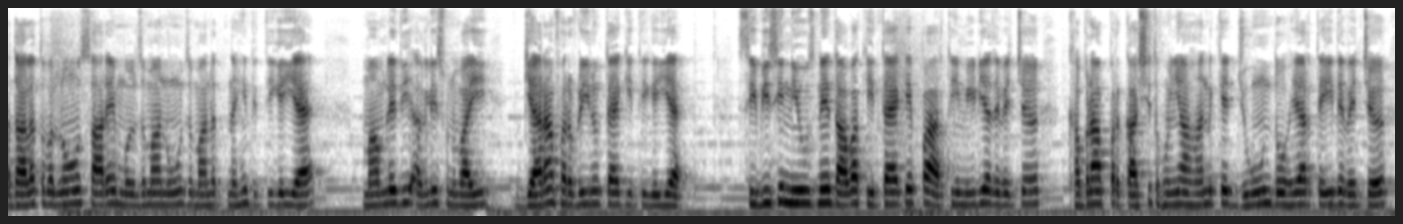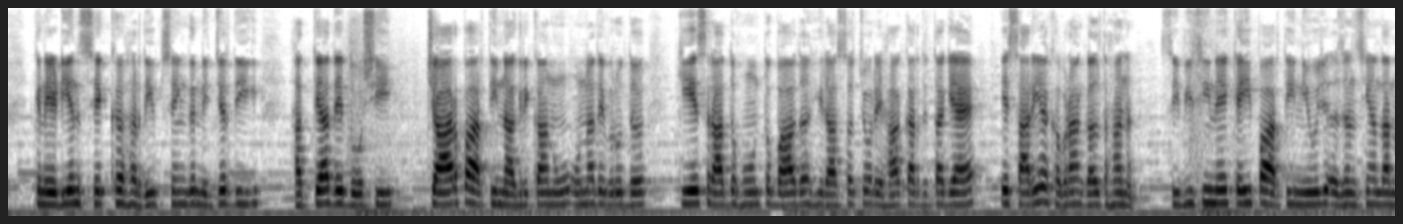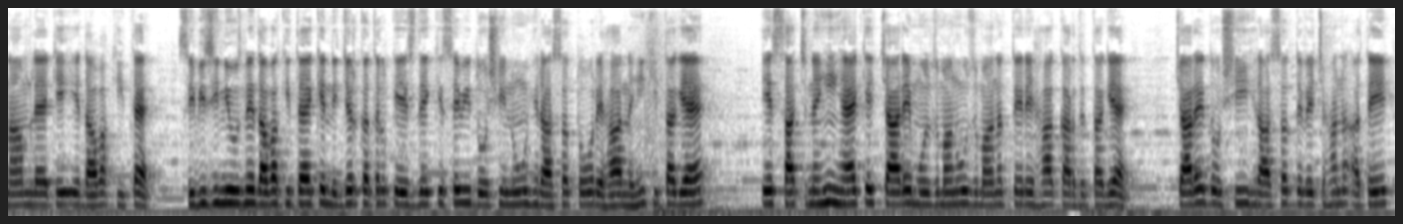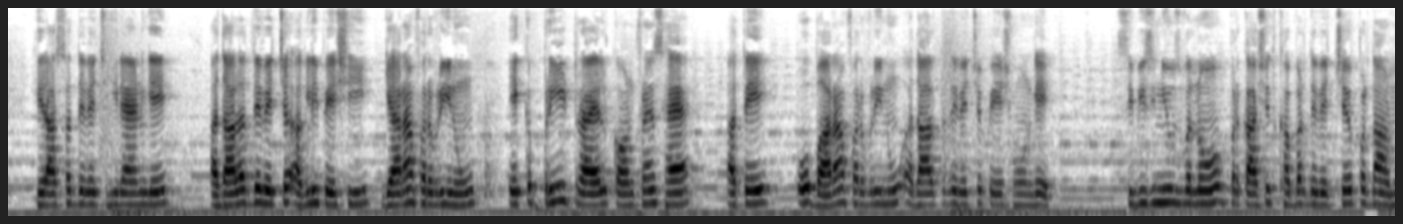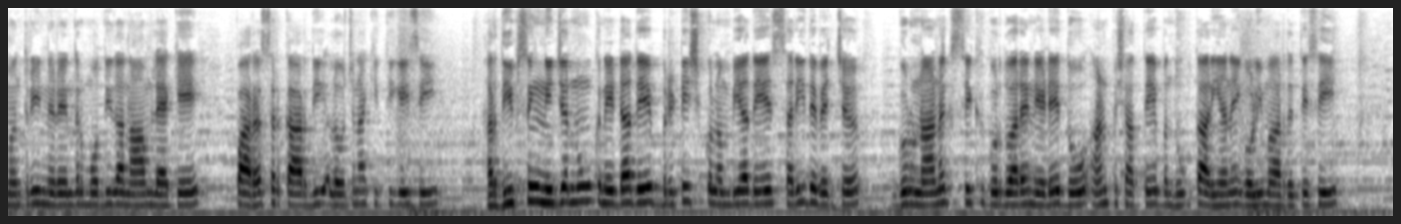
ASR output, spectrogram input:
ਅਦਾਲਤ ਵੱਲੋਂ ਸਾਰੇ ਮੁਲਜ਼ਮਾਂ ਨੂੰ ਜ਼ਮਾਨਤ ਨਹੀਂ ਦਿੱਤੀ ਗਈ ਹੈ। ਮਾਮਲੇ ਦੀ ਅਗਲੀ ਸੁਣਵਾਈ 11 ਫਰਵਰੀ ਨੂੰ ਤੈਅ ਕੀਤੀ ਗਈ ਹੈ। CBC ਨਿਊਜ਼ ਨੇ ਦਾਅਵਾ ਕੀਤਾ ਹੈ ਕਿ ਭਾਰਤੀ ਮੀਡੀਆ ਦੇ ਵਿੱਚ ਖਬਰਾਂ ਪ੍ਰਕਾਸ਼ਿਤ ਹੋਈਆਂ ਹਨ ਕਿ ਜੂਨ 2023 ਦੇ ਵਿੱਚ ਕੈਨੇਡੀਅਨ ਸਿੱਖ ਹਰਦੀਪ ਸਿੰਘ ਨਿੱਜਰ ਦੀ ਹੱਤਿਆ ਦੇ ਦੋਸ਼ੀ ਚਾਰ ਭਾਰਤੀ ਨਾਗਰਿਕਾਂ ਨੂੰ ਉਹਨਾਂ ਦੇ ਵਿਰੁੱਧ ਕੇਸ ਰੱਦ ਹੋਣ ਤੋਂ ਬਾਅਦ ਹਿਰਾਸਤ 'ਚੋਂ ਰਿਹਾ ਕਰ ਦਿੱਤਾ ਗਿਆ ਹੈ। ਇਹ ਸਾਰੀਆਂ ਖਬਰਾਂ ਗਲਤ ਹਨ। CBC ਨੇ ਕਈ ਭਾਰਤੀ ਨਿਊਜ਼ ਏਜੰਸੀਆਂ ਦਾ ਨਾਮ ਲੈ ਕੇ ਇਹ ਦਾਅਵਾ ਕੀਤਾ ਹੈ। CBC ਨਿਊਜ਼ ਨੇ ਦਾਅਵਾ ਕੀਤਾ ਹੈ ਕਿ ਨਿੱਜਰ ਕਤਲ ਕੇਸ ਦੇ ਕਿਸੇ ਵੀ ਦੋਸ਼ੀ ਨੂੰ ਹਿਰਾਸਤ ਤੋਂ ਰਿਹਾ ਨਹੀਂ ਕੀਤਾ ਗਿਆ ਹੈ। ਇਹ ਸੱਚ ਨਹੀਂ ਹੈ ਕਿ ਚਾਰੇ ਮੁਲਜ਼ਮਾਂ ਨੂੰ ਜ਼ਮਾਨਤ ਤੇ ਰਿਹਾ ਕਰ ਦਿੱਤਾ ਗਿਆ ਹੈ। ਚਾਰੇ ਦੋਸ਼ੀ ਹਿਰਾਸਤ ਦੇ ਵਿੱਚ ਹਨ ਅਤੇ ਹਿਰਾਸਤ ਦੇ ਵਿੱਚ ਹੀ ਰਹਿਣਗੇ। ਅਦਾਲਤ ਦੇ ਵਿੱਚ ਅਗਲੀ ਪੇਸ਼ੀ 11 ਫਰਵਰੀ ਨੂੰ ਇੱਕ ਪ੍ਰੀ ਟ੍ਰਾਇਲ ਕਾਨਫਰੰਸ ਹੈ ਅਤੇ ਉਹ 12 ਫਰਵਰੀ ਨੂੰ ਅਦਾਲਤ ਦੇ ਵਿੱਚ ਪੇਸ਼ ਹੋਣਗੇ। CBC ਨਿਊਜ਼ ਵੱਲੋਂ ਪ੍ਰਕਾਸ਼ਿਤ ਖਬਰ ਦੇ ਵਿੱਚ ਪ੍ਰਧਾਨ ਮੰਤਰੀ ਨਰਿੰਦਰ ਮੋਦੀ ਦਾ ਨਾਮ ਲੈ ਕੇ ਭਾਰਤ ਸਰਕਾਰ ਦੀ ਆਲੋਚਨਾ ਕੀਤੀ ਗਈ ਸੀ। ਹਰਦੀਪ ਸਿੰਘ ਨਿੱਜਰ ਨੂੰ ਕੈਨੇਡਾ ਦੇ ਬ੍ਰਿਟਿਸ਼ ਕੋਲੰਬੀਆ ਦੇ ਸਰੀ ਦੇ ਵਿੱਚ ਗੁਰੂ ਨਾਨਕ ਸਿੱਖ ਗੁਰਦੁਆਰੇ ਨੇੜੇ ਦੋ ਅਣਪਛਾਤੇ ਬੰਦੂਕਧਾਰੀਆਂ ਨੇ ਗੋਲੀ ਮਾਰ ਦਿੱਤੀ ਸੀ।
